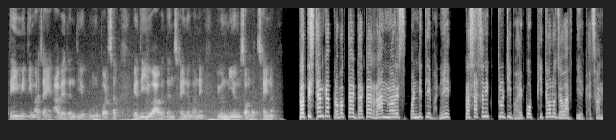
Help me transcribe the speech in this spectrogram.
त्यही मितिमा चाहिँ आवेदन दिएको हुनुपर्छ। यदि यो आवेदन छैन भने यो नियम सम्मत छैन। प्रतिष्ठानका प्रवक्ता डाक्टर राम नरेश पण्डितले भने प्रशासनिक त्रुटि भएको फितलो जवाफ दिएका छन्।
